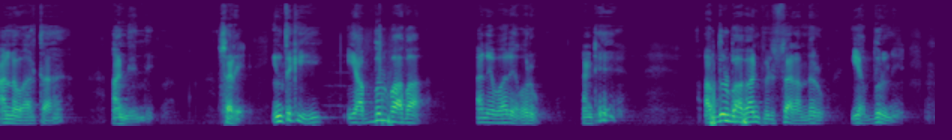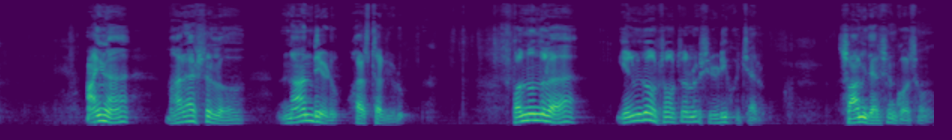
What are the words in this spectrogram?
అన్న వార్త అందింది. సరే ఇంతకీ ఈ అబ్దుల్ బాబా అనేవారు ఎవరు? అంటే అబ్దుల్ బాబా అని పిలుస్తారు అందరూ. ఈ అబ్దుల్ని. ఆయన మహారాష్ట్రలో నాందేడు వాస్తవ్యుడు. పంతొమ్మిది వందల ఎనిమిదవ సంవత్సరంలో షిరిడీకి వచ్చారు. స్వామి దర్శనం కోసం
